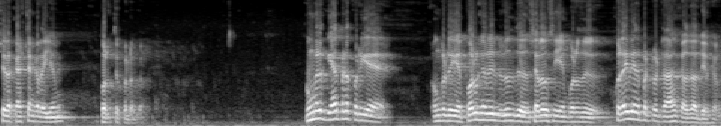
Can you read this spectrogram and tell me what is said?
சில கஷ்டங்களையும் பொறுத்துக் கொள்ளுங்கள் உங்களுக்கு ஏற்படக்கூடிய உங்களுடைய பொருள்களில் இருந்து செலவு செய்யும் பொழுது குறைவு ஏற்பட்டுவிட்டதாக கருதாதீர்கள்.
